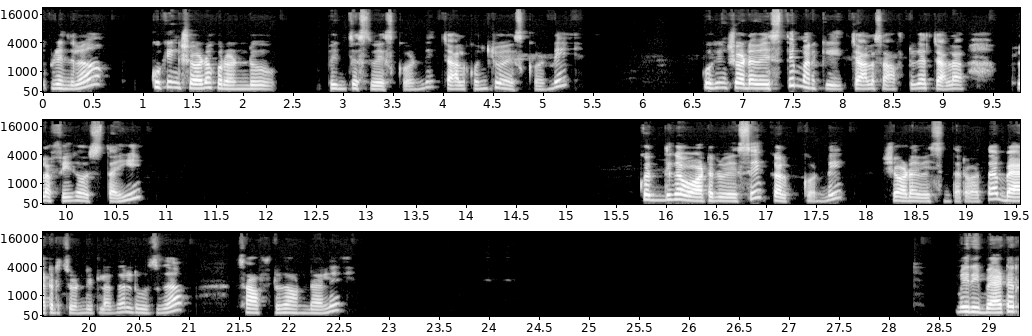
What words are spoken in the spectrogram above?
ఇప్పుడు ఇందులో కుకింగ్ సోడా ఒక రెండు పించెస్ వేసుకోండి. చాలా కొంచెం వేసుకోండి. కుకింగ్ సోడా వేస్తే మనకి చాలా సాఫ్ట్గా చాలా ఫ్లఫీగా వస్తాయి. కొద్దిగా వాటర్ వేసి కలుపుకోండి. సోడా వేసిన తర్వాత బ్యాటర్ చూడండి ఇట్లాగా లూజ్గా సాఫ్ట్గా ఉండాలి. మీరు ఈ బ్యాటర్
